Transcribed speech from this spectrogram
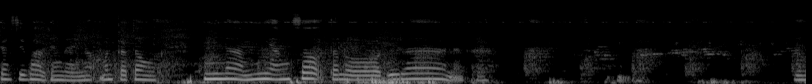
จังสิบ่าวจังไดเนาะ มันก็ต้องมีน้ำมียังเซาะตลอดเวลานะคะ ดู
